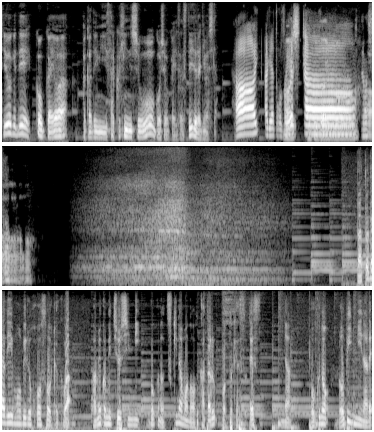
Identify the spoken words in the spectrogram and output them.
というわけで、今回はアカデミー作品賞をご紹介させていただきました。はーい。ありがとうございました。はい、ありがとうございあます。バッドダディモビル放送局は、アメコミ中心に僕の好きなものを語るポッドキャストです。みんな、僕のロビンになれ。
